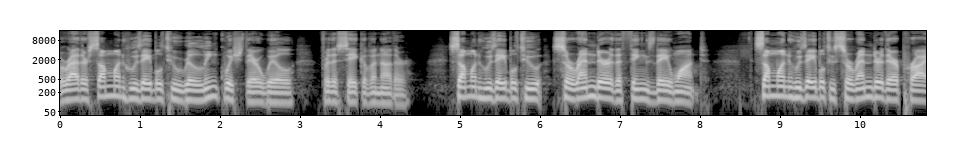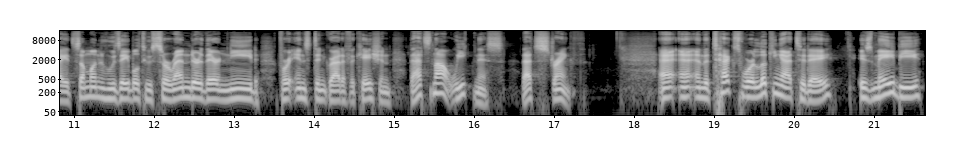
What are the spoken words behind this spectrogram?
but rather someone who's able to relinquish their will for the sake of another. Someone who's able to surrender the things they want someone who's able to surrender their pride, someone who's able to surrender their need for instant gratification. That's not weakness, that's strength. And, and, the text we're looking at today is maybe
